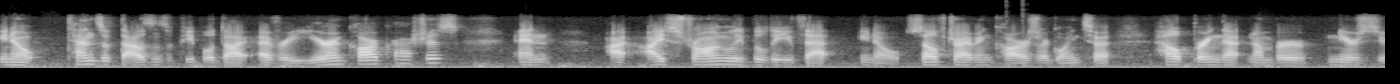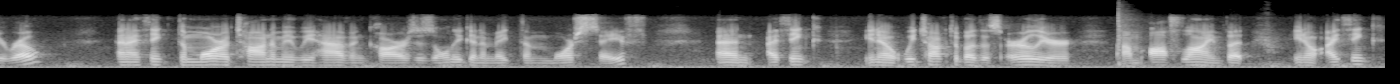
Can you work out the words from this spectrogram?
you know tens of thousands of people die every year in car crashes. And I, I strongly believe that you know self-driving cars are going to help bring that number near zero. And i think the more autonomy we have in cars is only going to make them more safe. And i think you know we talked about this earlier um, offline but you know i think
